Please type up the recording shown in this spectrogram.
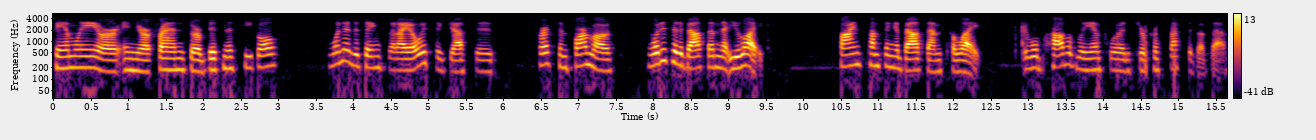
family or in your friends or business people, one of the things that I always suggest is first and foremost, what is it about them that you like? Find something about them to like. It will probably influence your perspective of them.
